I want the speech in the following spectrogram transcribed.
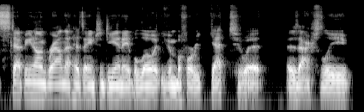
stepping on ground that has ancient DNA below it, even before we get to it, is actually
